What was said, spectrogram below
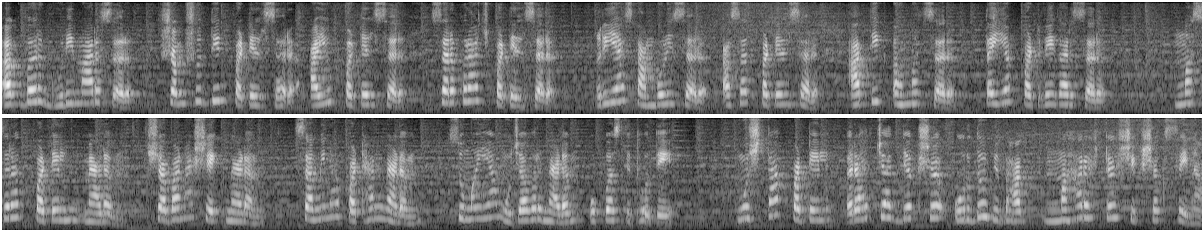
Akbar Ghudimar sir Shamshuddin Patel sir Ayub Patel sir Sarfaraz Patel sir Riyaz Tamboli sir Asad Patel sir Atiq Ahmad sir Tayyab Patvegar sir Masrat Patel madam Shabana Shaikh madam Sameena Pathan madam Sumayya Mujawar madam उपस्थित होते. मुश्ताक पटेल राज्याध्यक्ष उर्दू विभाग महाराष्ट्र शिक्षक सेना.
